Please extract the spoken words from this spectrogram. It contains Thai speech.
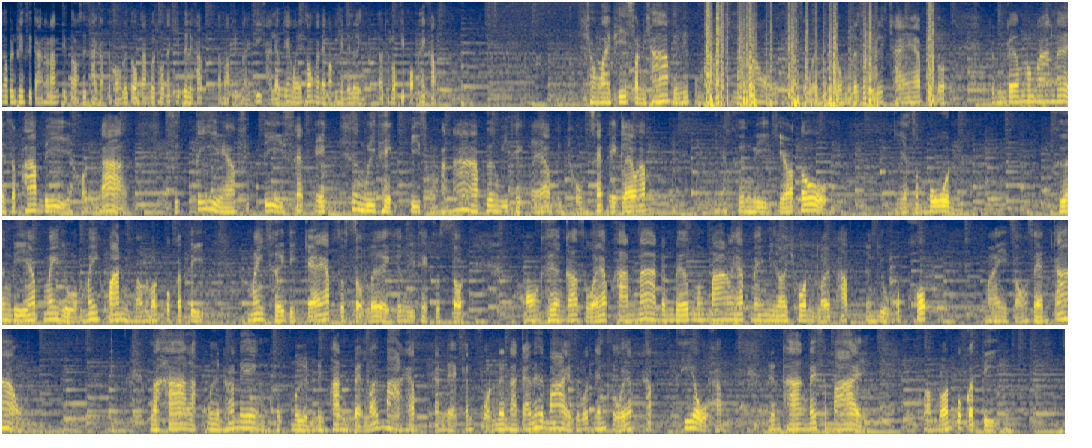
เราเป็นเพียงสื่อกลางเท่านั้นติดต่อซื้อขายกับเจ้าของโดยตรงตามเบอร์โทรใต้คลิปได้เลยครับสำหรับคลิปไหนที่ขายแล้วแจ้งไว้ในช่องแสดงความคิดเห็นได้เลย เราจะลบคลิปออกให้ครับ ช่องวายพีสวัสดีครับทีนี้ผมมาที่เข้ารถสวยๆชมเลือกสวยเลือกใช้ครับรถเดิมๆโรงงานเลย สภาพดี Honda City นะครับ City ZX เครื่อง VTEC ปี 2005ครับเครื่อง VTEC แล้วเป็นโฉม ZX แล้วครับเนี่ยเครื่องดีเกียร์ออโต้เกียร์สมบูรณ์ เครื่องดีครับ ไม่หลวมไม่ควันความร้อนปกติ ไม่เคยติดแก๊สครับสดๆเลย เครื่อง VTEC สดๆ ห้องเครื่องก็สวยครับคันหน้าเดิมๆบางๆเลยครับ ไม่มีรอยชน รอยพับยังอยู่ครบๆ ไม่2 9 0 0 0ราคาหลักหมื่นเท่านั้นเอง 61,800 บาทครับ กันแดดกันฝนเดินทางการได้สบายรถยังสวยครับขับ เที่ยวครับ เดินทางได้สบาย ความร้อนปกติ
